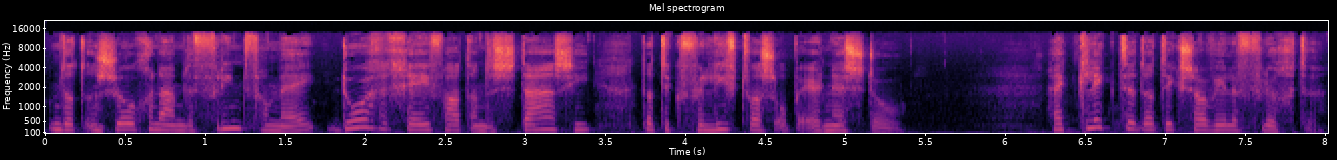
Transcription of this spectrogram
omdat een zogenaamde vriend van mij doorgegeven had aan de Stasi... dat ik verliefd was op Ernesto. Hij klikte dat ik zou willen vluchten.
